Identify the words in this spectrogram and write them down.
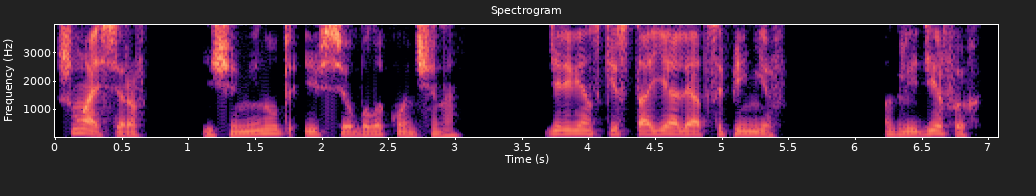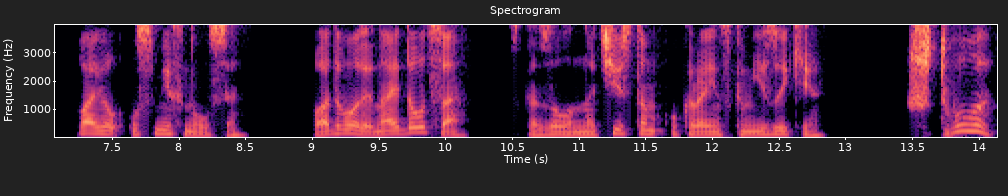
шмайсеров. Еще минут, и все было кончено. Деревенские стояли, оцепенев. Оглядев их, Павел усмехнулся. «Подводы найдутся?» — сказал он на чистом украинском языке. «Что?»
